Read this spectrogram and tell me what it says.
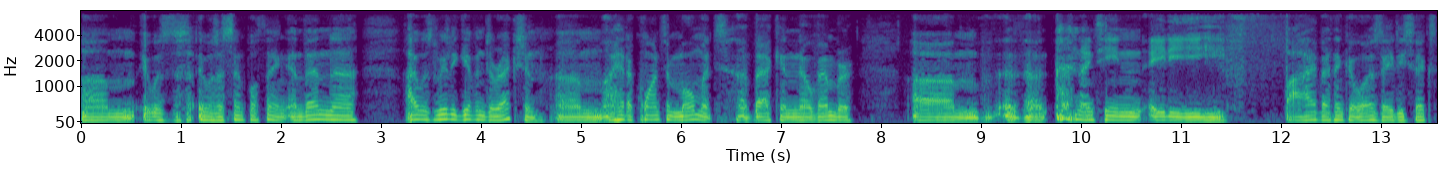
um, it was it was a simple thing. And then uh, I was really given direction. Um, I had a quantum moment uh, back in November um, the 1985, I think it was, 86.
